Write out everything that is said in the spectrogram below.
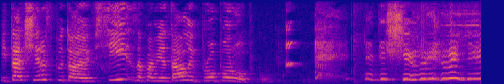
І так, ще раз питаю, всі запам'ятали про поробку. Надо ще вирває.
